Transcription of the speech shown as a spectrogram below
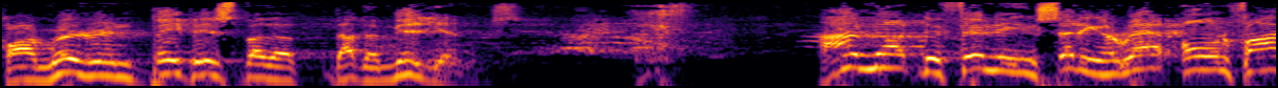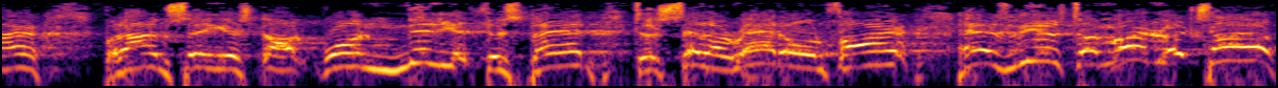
are murdering babies by the, by the millions. I'm not defending setting a rat on fire, but I'm saying it's not one millionth as bad to set a rat on fire as it is to murder a child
